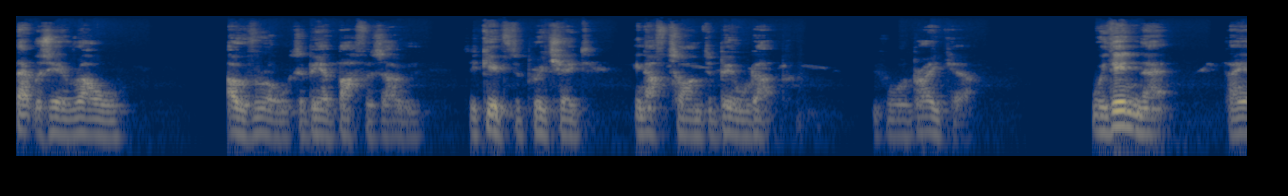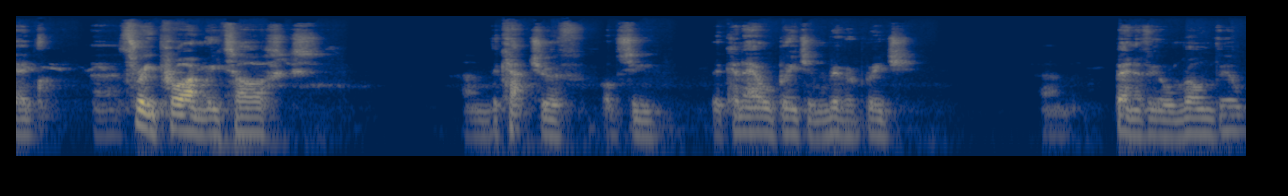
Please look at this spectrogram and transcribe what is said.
that was their role overall to be a buffer zone to give the bridgehead enough time to build up before the breakout. Within that, they had three primary tasks: um, the capture of obviously the Canal Bridge and the River Bridge, um, Bénouville and Ranville,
